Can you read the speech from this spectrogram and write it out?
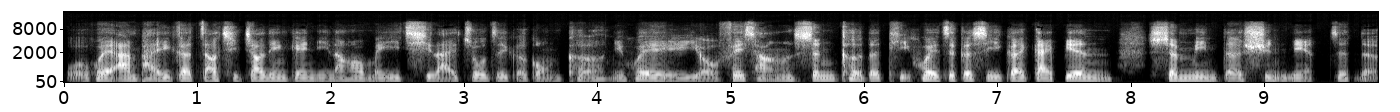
我会安排一个早起教练给你，然后我们一起来做这个功课，你会有非常深刻的体会，这个是一个改变生命的训练，真的。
